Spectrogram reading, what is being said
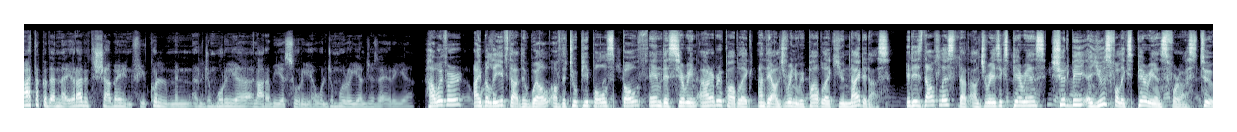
أعتقد أن إرادة الشعبين في كل من الجمهورية العربية السورية والجمهورية الجزائرية However, I believe that the will of the two peoples, both in the Syrian Arab Republic and the Algerian Republic, united us. It is doubtless that Algeria's experience should be a useful experience for us too,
